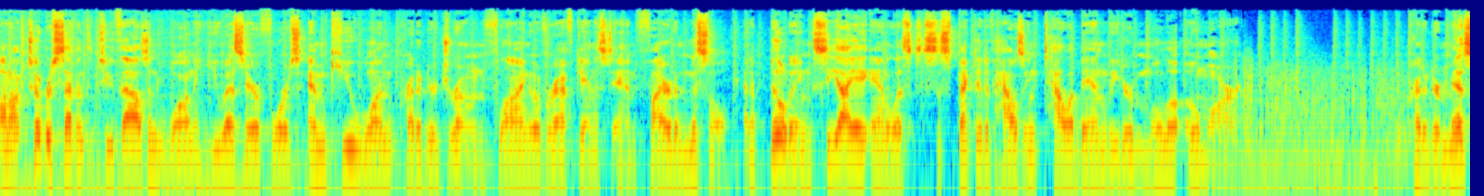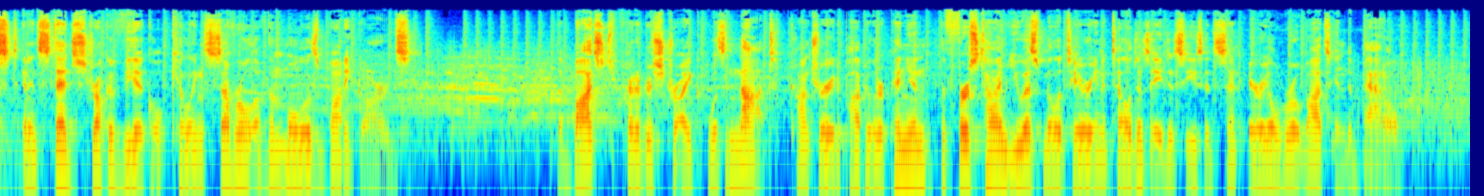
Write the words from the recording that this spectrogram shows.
On October 7, 2001, a U.S. Air Force MQ 1 Predator drone flying over Afghanistan fired a missile at a building CIA analysts suspected of housing Taliban leader Mullah Omar. The Predator missed and instead struck a vehicle, killing several of the Mullah's bodyguards. The botched Predator strike was not, contrary to popular opinion, the first time U.S. military and intelligence agencies had sent aerial robots into battle.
